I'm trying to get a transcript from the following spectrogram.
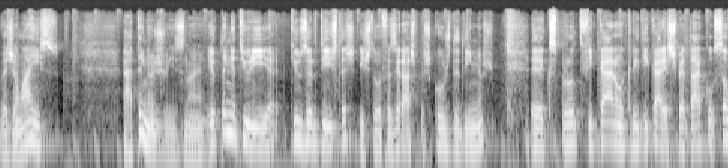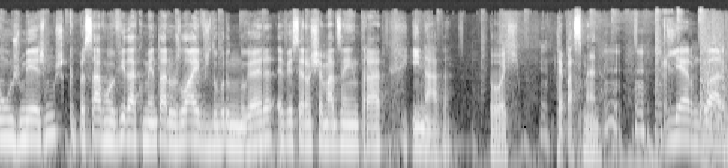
Vejam lá isso. Ah, tenham juízo, não é? Eu tenho a teoria que os artistas, e estou a fazer aspas com os dedinhos, eh, que se prontificaram a criticar este espetáculo são os mesmos que passavam a vida a comentar os lives do Bruno Nogueira a ver se eram chamados a entrar e nada. Pois, até para a semana. Guilherme Duarte.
